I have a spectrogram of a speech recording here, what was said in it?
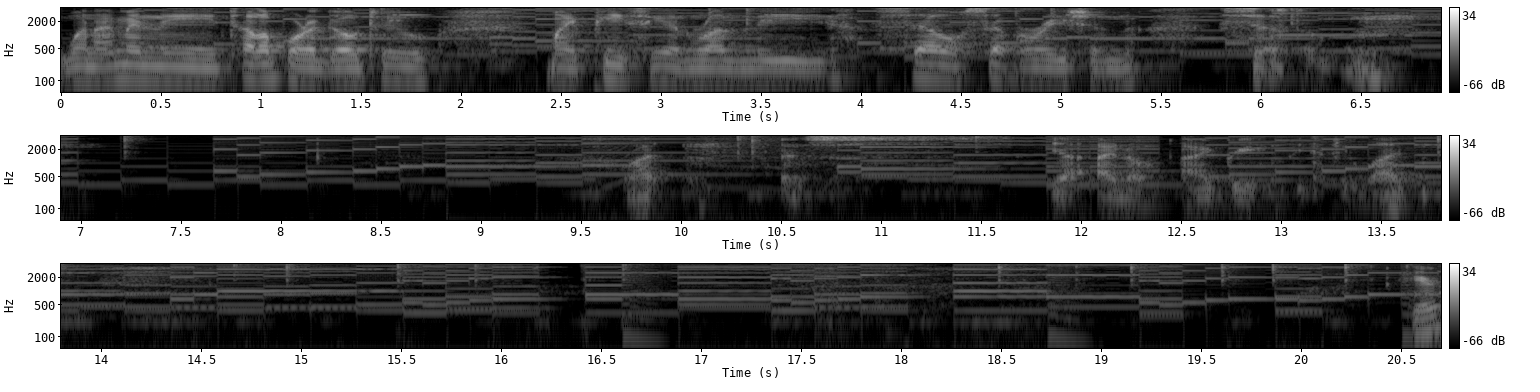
When I'm in the teleporter, go to my PC and run the cell separation system. What is... Yeah, I know. I agree. Pikachu, what? Here?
